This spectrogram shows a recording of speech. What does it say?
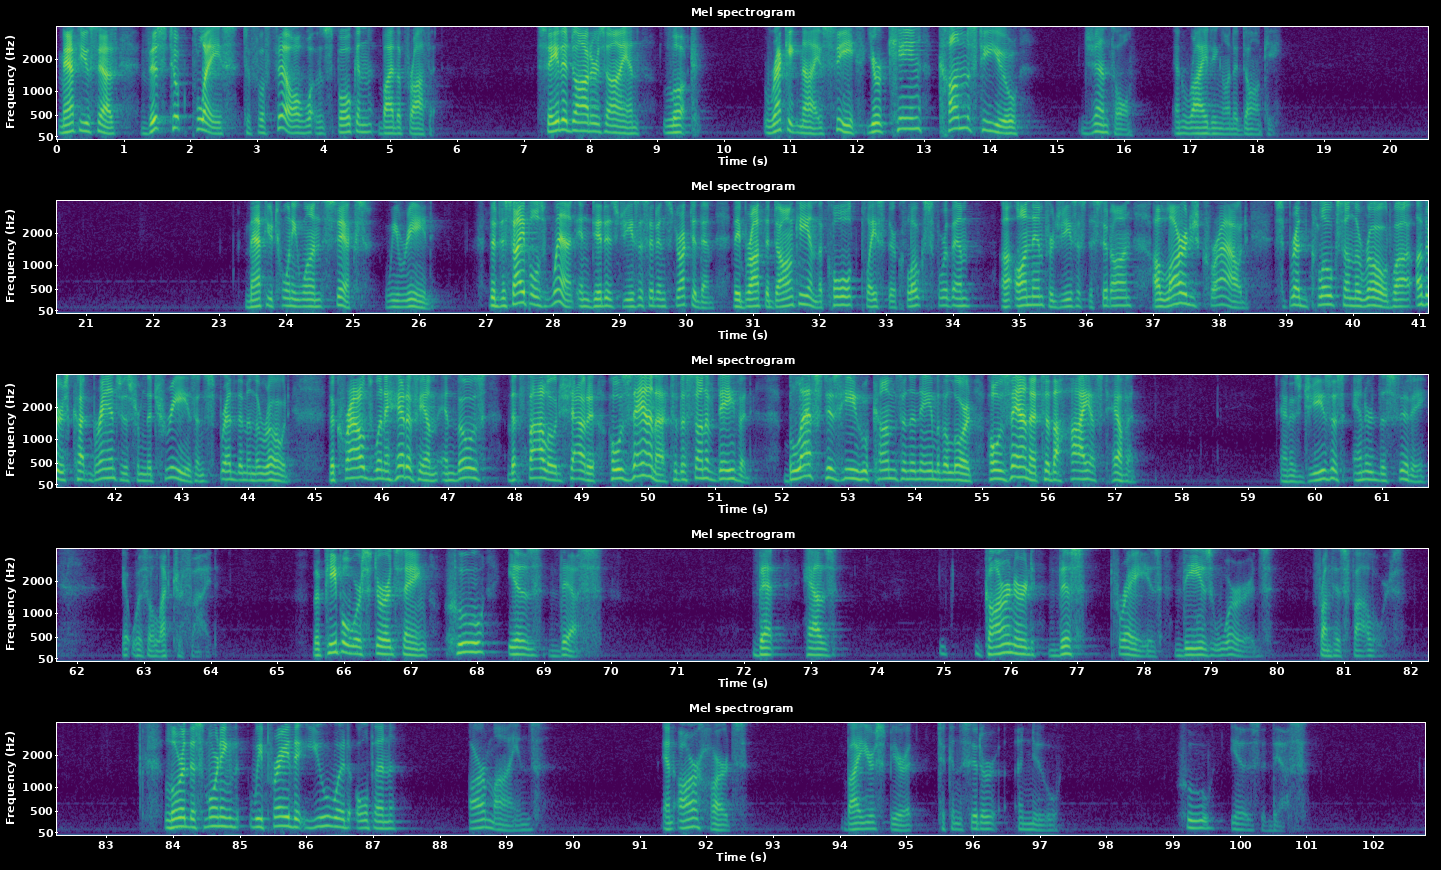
Matthew says, This took place to fulfill what was spoken by the prophet. Say to daughter Zion, Look, recognize, see, your king comes to you gentle and riding on a donkey. Matthew 21 6, we read, The disciples went and did as Jesus had instructed them. They brought the donkey and the colt, placed their cloaks for them, uh, on them for Jesus to sit on. A large crowd spread cloaks on the road, while others cut branches from the trees and spread them in the road. The crowds went ahead of him, and those that followed shouted, Hosanna to the Son of David! Blessed is he who comes in the name of the Lord. Hosanna to the highest heaven. And as Jesus entered the city, it was electrified. The people were stirred, saying, Who is this that has garnered this praise, these words from his followers? Lord, this morning we pray that you would open our minds and our hearts by your Spirit to consider anew Who is this?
